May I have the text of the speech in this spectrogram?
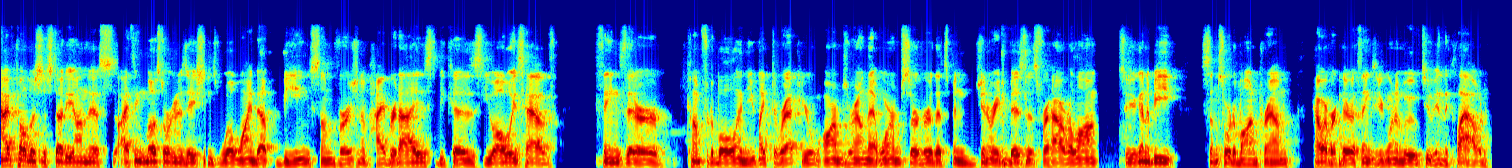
I've published a study on this. I think most organizations will wind up being some version of hybridized because you always have things that are comfortable and you like to wrap your arms around that warm server that's been generating business for however long. So you're going to be some sort of on prem. However, there are things you're going to move to in the cloud.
